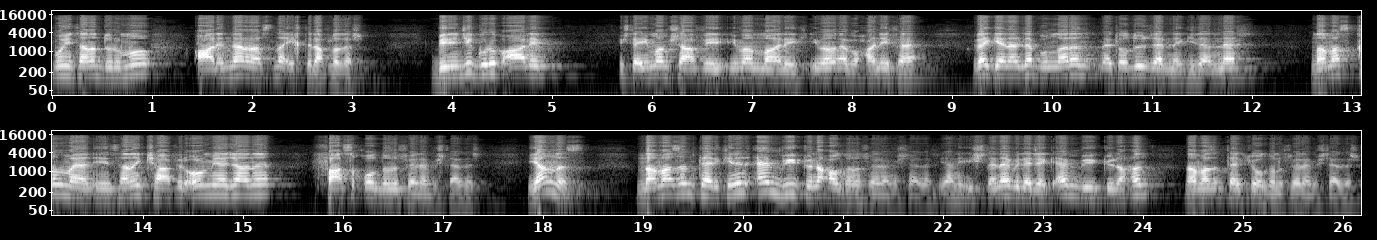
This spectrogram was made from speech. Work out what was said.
Bu insanın durumu alimler arasında ihtilaflıdır. Birinci grup alim işte İmam Şafii, İmam Malik, İmam Ebu Hanife ve genelde bunların metodu üzerine gidenler namaz kılmayan insanın kafir olmayacağını, fasık olduğunu söylemişlerdir. Yalnız namazın terkinin en büyük günah olduğunu söylemişlerdir. Yani işlenebilecek en büyük günahın namazın terki olduğunu söylemişlerdir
